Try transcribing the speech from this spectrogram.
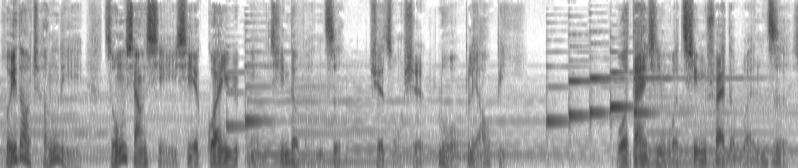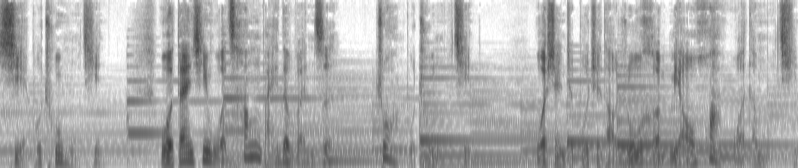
回到城里，总想写一些关于母亲的文字，却总是落不了笔。我担心我轻率的文字写不出母亲，我担心我苍白的文字撞不出母亲，我甚至不知道如何描画我的母亲。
